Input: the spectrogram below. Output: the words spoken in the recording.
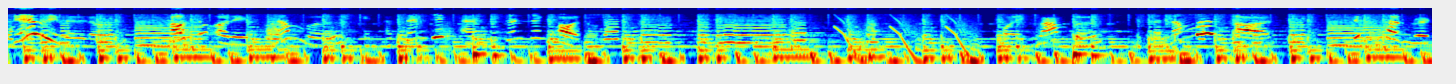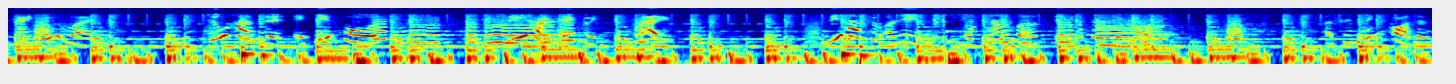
Today we will learn how to arrange numbers in ascending and descending order. For example, the numbers are 691, 284, 325. We have to arrange these numbers in ascending order. Ascending order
